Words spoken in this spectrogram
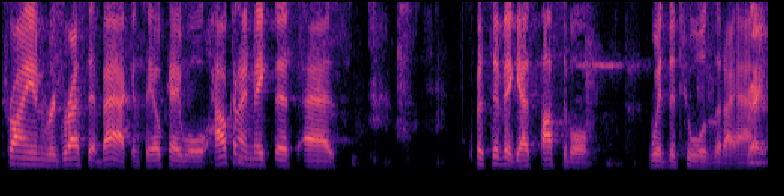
try and regress it back and say, okay, well, how can I make this as specific as possible with the tools that I have? Right.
